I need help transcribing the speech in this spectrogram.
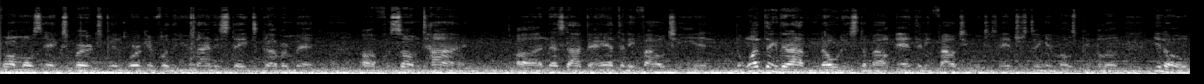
foremost expert, has been working for the United States government uh, for some time, uh, and that's Dr. Anthony Fauci. And the one thing that I've noticed about Anthony Fauci, which is interesting, and most people are, you know,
